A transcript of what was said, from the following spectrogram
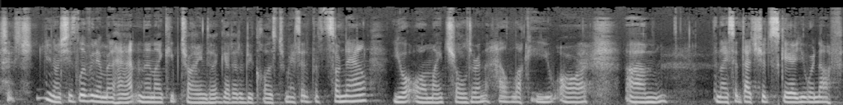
She, she, you know, she's living in Manhattan, and I keep trying to get her to be close to me. I said, "But so now you're all my children. How lucky you are." Um, And I said, That should scare you enough,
